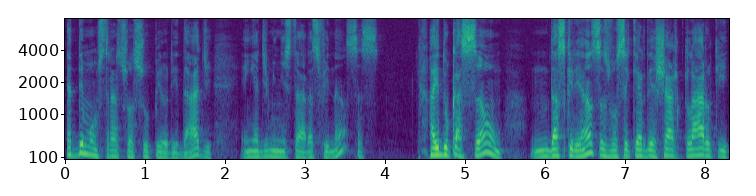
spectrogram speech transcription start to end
é demonstrar sua superioridade em administrar as finanças? A educação das crianças, você quer deixar claro que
